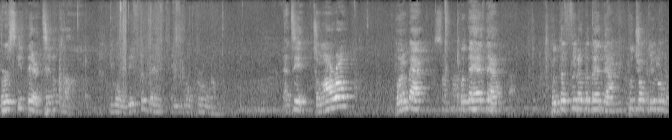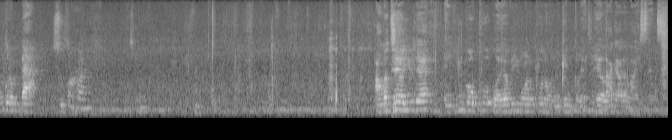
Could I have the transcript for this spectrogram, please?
first get there at ten o'clock, you're gonna lift the bed and you're gonna prone them. That's it. Tomorrow, put them back, put the head down, put the foot of the bed down, put your pillow, put them back. Supine. I'ma tell you that, and you go put whatever you wanna put on the NCLEX. Hell, I got a license.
